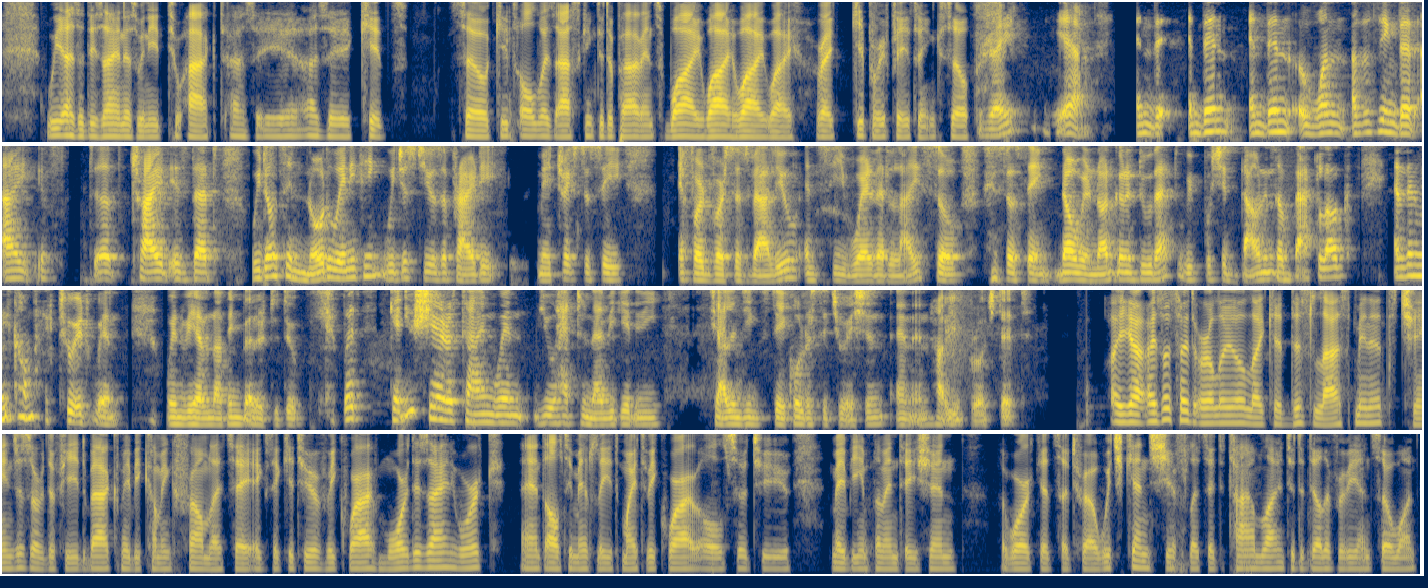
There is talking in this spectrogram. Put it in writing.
we as a designers we need to act as a as a kids. So kids always asking to the parents why why why why? Right? Keep repeating. So right? Yeah and the, and then and then uh, one other thing that i have uh, tried is that we don't say no to anything. We just use a priority matrix to see effort versus value and see where that lies. So instead of saying no we're not going to do that we push it down in the backlog and then we come back to it when when we have nothing better to do. But can you share a time when you had to navigate any challenging stakeholder situation and and how you approached it Uh, yeah, as I said earlier, like uh, this last minute changes or the feedback maybe coming from, let's say, executive require more design work, and ultimately it might require also to maybe implementation work, etc., which can shift, let's say, the timeline to the delivery and so on.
